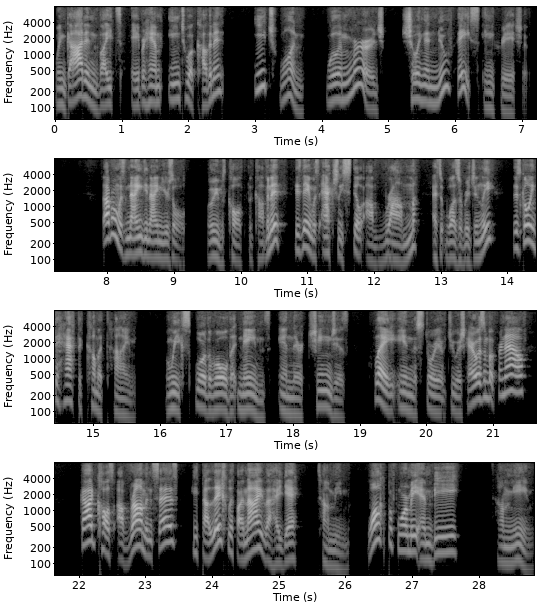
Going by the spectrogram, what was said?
when God invites Abraham into a covenant, each one will emerge showing a new face in creation. So Abraham was 99 years old when he was called the covenant. His name was actually still Abram, as it was originally. There's going to have to come a time when we explore the role that names and their changes play in the story of Jewish heroism. But for now, God calls Abram and says, lefanai tamim. Walk before me and be tamim.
